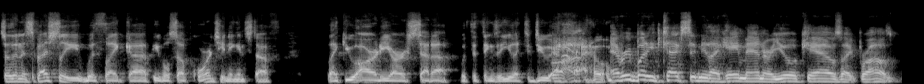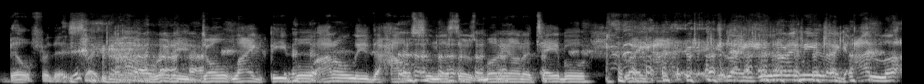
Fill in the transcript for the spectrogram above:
So then especially with like uh, people self quarantining and stuff like you already are set up with the things that you like to do well, at home. Everybody texted me like, "Hey man, are you okay?" I was like, "Bro, I was built for this. Like, I already don't like people. I don't leave the house unless there's money on the table. Like, I, like you know what I mean? Like, I love.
